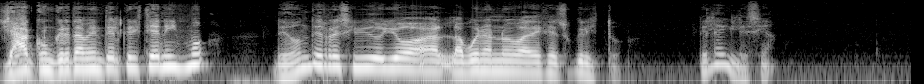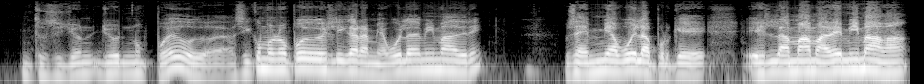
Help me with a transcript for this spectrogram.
ya concretamente el cristianismo ¿De dónde he recibido yo la buena nueva de Jesucristo? De la iglesia. Entonces yo, yo no puedo, así como no puedo desligar a mi abuela de mi madre, o sea, es mi abuela porque es la mamá de mi mamá,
